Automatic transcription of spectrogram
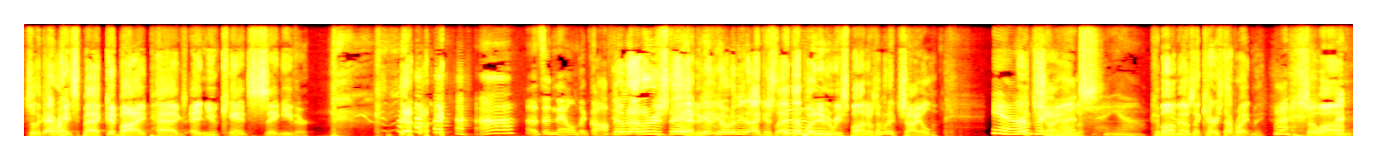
So the guy writes back, "Goodbye, Pags," and you can't sing either. you, know I, Ah, that's a nail in the coffin. you know, I don't understand. You know what I mean? I just at that point I didn't even respond. I was like, "What a child!" Yeah, You're a pretty child. much. Yeah. Come on, man. I was like, "Carrie, stop writing me." So, um,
